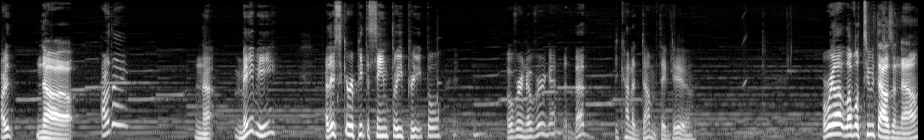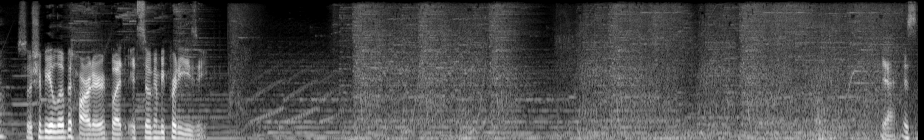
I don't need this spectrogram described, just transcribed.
Are no, are they? No, maybe. Are they just gonna repeat the same three people over and over again? That'd be kind of dumb if they do. We're at level 2000 now. So it should be a little bit harder, but it's still going to be pretty easy. Yeah, it's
